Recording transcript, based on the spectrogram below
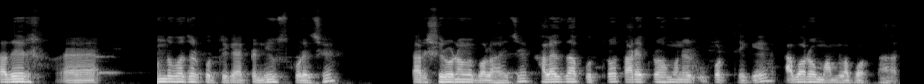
তাদের আনন্দবাজার পত্রিকা একটা নিউজ করেছে। তার শিরোনামে বলা হয়েছে, খালেদা পুত্র তারেক রহমানের উপর থেকে আবারও মামলা প্রত্যাহার।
